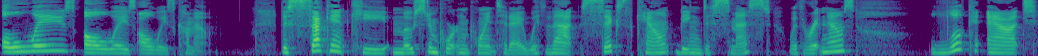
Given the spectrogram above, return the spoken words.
always, always, always come out. The second key, most important point today, with that sixth count being dismissed with Rittenhouse, look at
